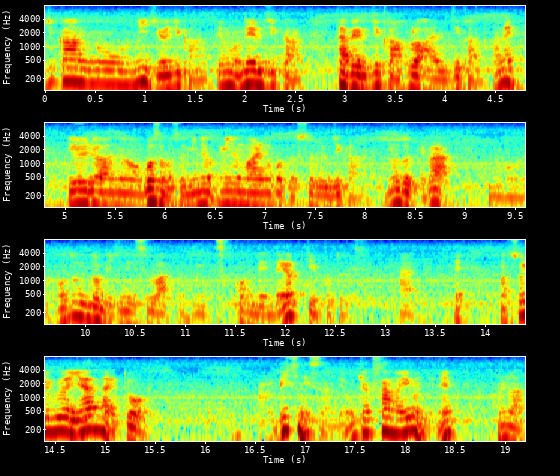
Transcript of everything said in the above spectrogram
時間の24時間あっても寝る時間、食べる時間、風呂入る時間とかね、いろいろあの、ごそごそ身の身の回りのことをする時間除けば、もうほとんどビジネスワークに突っ込んでんだよっていうことです。はい。で、まあ、それぐらいやらないと、ビジネスなんでお客さんがいるんでね、そんな、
